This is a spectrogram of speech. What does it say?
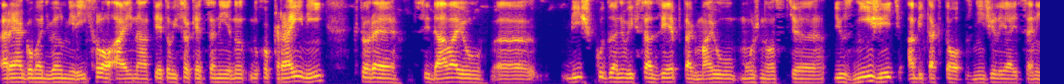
reagovať veľmi rýchlo aj na tieto vysoké ceny. Jednoducho krajiny, ktoré si dávajú e, výšku daňových sadzieb, tak majú možnosť e, ju znížiť, aby takto znížili aj ceny.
